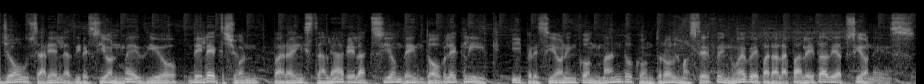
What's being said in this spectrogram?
yo usaré la dirección medio, Direction, para instalar el acción de doble clic, y presionen comando control más F9 para la paleta de acciones.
